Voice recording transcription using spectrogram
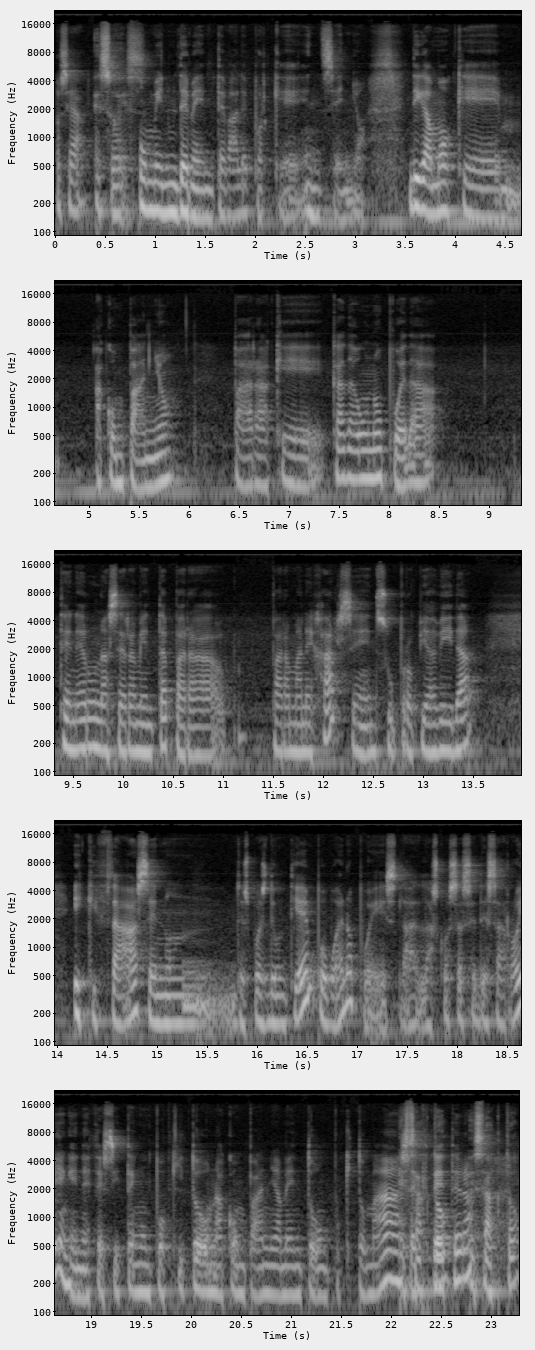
O sea, eso es. Humildemente, ¿vale? Porque enseño. Digamos que mm, acompaño para que cada uno pueda tener unas herramientas para, para manejarse en su propia vida y quizás en un, después de un tiempo, bueno, pues las cosas se desarrollen y necesiten un poquito, un acompañamiento un poquito más, exacto, etcétera. Exacto.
